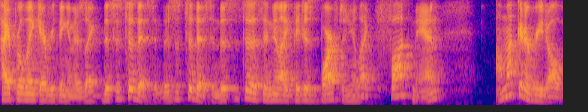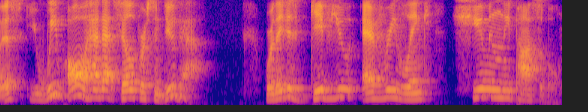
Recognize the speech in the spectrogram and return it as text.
hyperlink everything and there's like this is to this and this is to this and this is to this and you're like they just barfed and you're like fuck man. I'm not gonna read all this. We've all had that salesperson do that where they just give you every link humanly possible.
